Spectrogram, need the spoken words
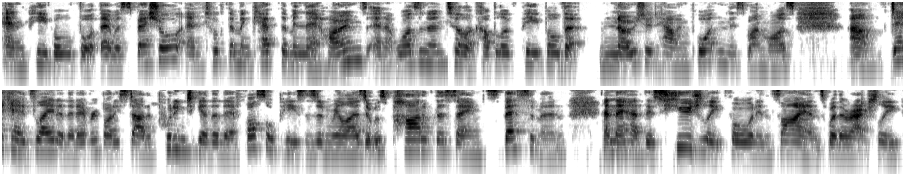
and people thought they were special and took them and kept them in their homes. And it wasn't until a couple of people that noted how important this one was, um, decades later, that everybody started putting together their fossil pieces and realized it was part of the same specimen. And they had this huge leap forward in science where they're actually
